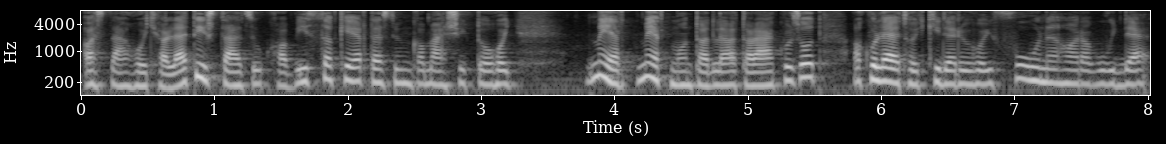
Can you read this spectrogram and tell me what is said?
aztán, hogyha letisztázzuk, ha visszakérdezünk a másiktól, hogy miért, miért mondtad le a találkozót, akkor lehet, hogy kiderül, hogy fú, ne haragudj, de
